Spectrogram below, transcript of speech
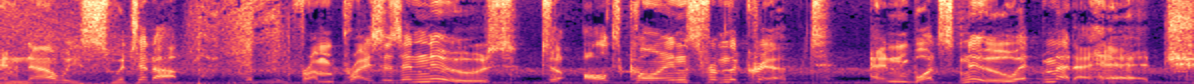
And now we switch it up from prices and news to altcoins from the crypt and what's new at MetaHedge.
